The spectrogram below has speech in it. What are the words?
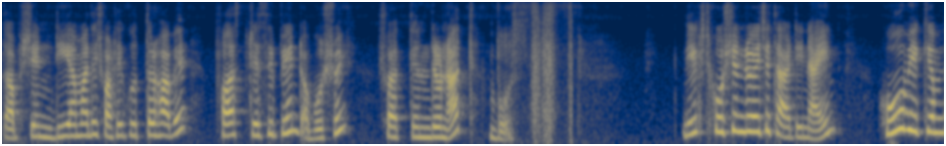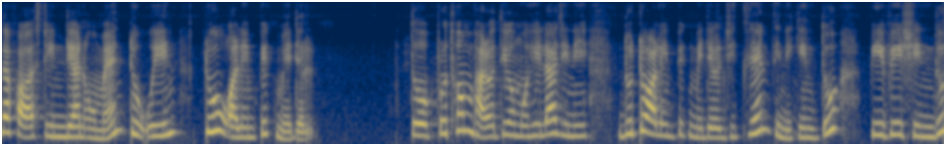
তো অপশন ডি আমাদের সঠিক উত্তর হবে। ফার্স্ট রেসিপিয়েন্ট অবশ্যই সত্যেন্দ্রনাথ বোস। নেক্সট কোশ্চেন রয়েছে thirty nine. Who became the first Indian woman to win two Olympic medal? তো প্রথম ভারতীয় মহিলা যিনি দুটো অলিম্পিক মেডেল জিতলেন, তিনি কিন্তু PV Sindhu,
